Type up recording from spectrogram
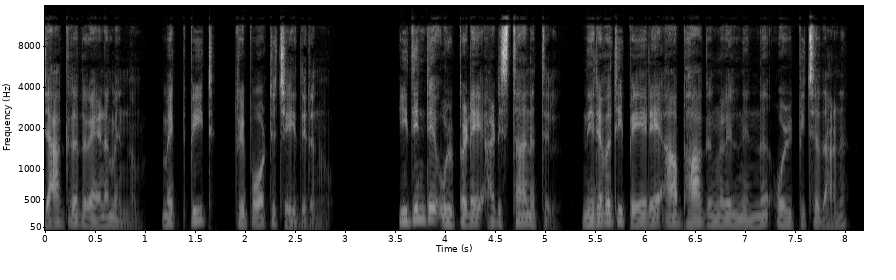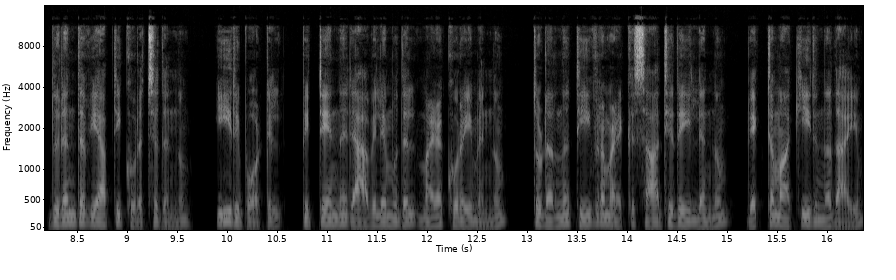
ജാഗ്രത വേണമെന്നും മെറ്റ്ബീറ്റ് റിപ്പോർട്ട് ചെയ്തിരുന്നു. ഇതിന്റെ ഉൾപ്പെടെ അടിസ്ഥാനത്തിൽ നിരവധി പേരെ ആ ഭാഗങ്ങളിൽ നിന്ന് ഒഴിപ്പിച്ചതാണ് ദുരന്തവ്യാപ്തി കുറച്ചതെന്നും ഈ റിപ്പോർട്ടിൽ പിറ്റേന്ന് രാവിലെ മുതൽ മഴ കുറയുമെന്നും തുടർന്ന് തീവ്രമഴയ്ക്ക് സാധ്യതയില്ലെന്നും വ്യക്തമാക്കിയിരുന്നതായും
